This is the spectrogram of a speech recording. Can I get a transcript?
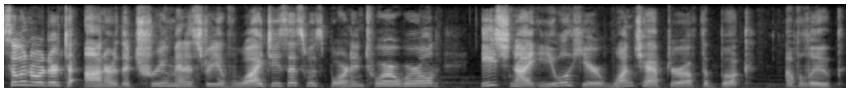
So, in order to honor the true ministry of why Jesus was born into our world, each night you will hear one chapter of the book of Luke.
